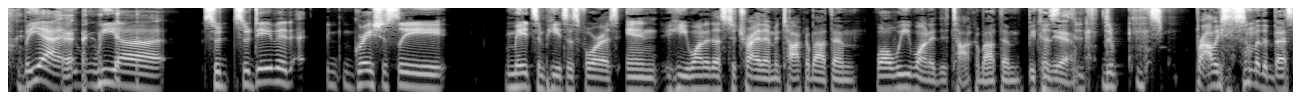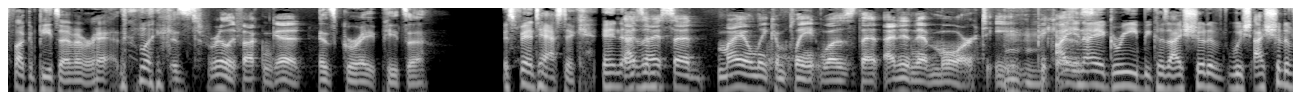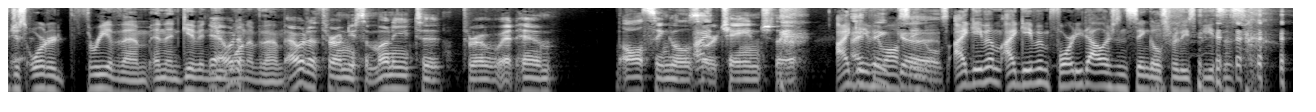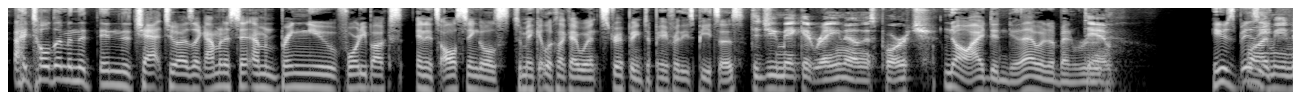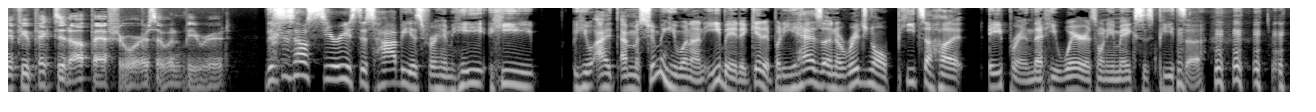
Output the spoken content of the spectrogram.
but yeah, we uh so so David graciously made some pizzas for us and he wanted us to try them and talk about them while we wanted to talk about them because Yeah. it's, they're, it's probably some of the best fucking pizza I've ever had. like It's It's really fucking good. it's great pizza. It's fantastic. And As as I said, my only complaint was that I didn't have more to eat Mm-hmm. because I, and I agree because I should have wish I should have just ordered 3 of them and then given Yeah, you one of them. I would have thrown you some money to throw at him. All singles I- or change the. I gave him think, all uh, singles. I gave him I gave him forty dollars in singles for these pizzas. I told him in the in the chat too. I was like, I'm gonna send I'm gonna bring you forty bucks and it's all singles to make it look like I went stripping to pay for these pizzas. Did you make it rain on his porch? No, I didn't do that. That would have been rude. Damn. He was busy. Well, I mean, if you picked it up afterwards, it wouldn't be rude. this is how serious this hobby is for him. He he he. I, I'm assuming he went on eBay to get it, but he has an original Pizza Hut apron that he wears when he makes his pizza.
